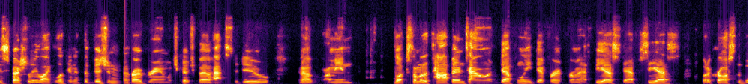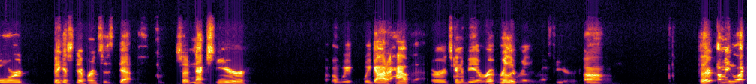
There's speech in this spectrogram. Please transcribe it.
especially like looking at the vision program, which Coach Bo has to do. You know, I mean, look, some of the top end talent definitely different from FBS to FCS, but across the board, biggest difference is depth. So next year, we we got to have that, or it's going to be a re- really really rough year. Um, there, I mean, like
